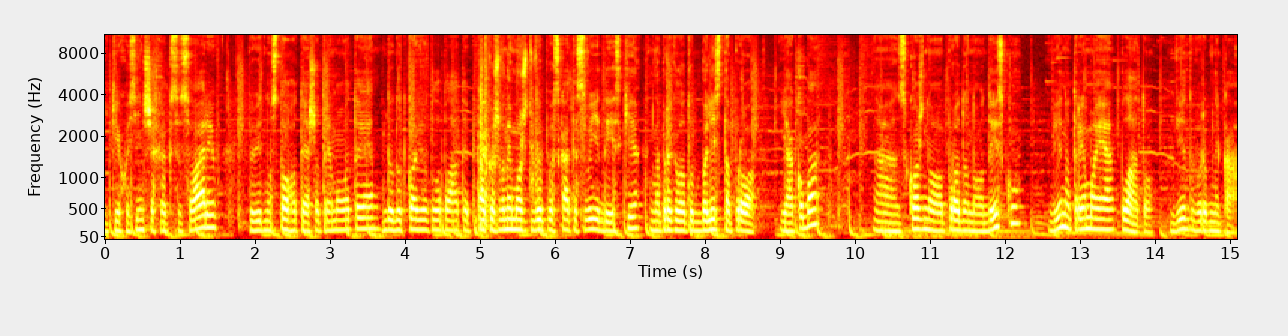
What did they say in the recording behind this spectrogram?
якихось інших аксесуарів. Відповідно, з того теж отримувати додаткові виплати. Також вони можуть випускати свої диски. Наприклад, тут Balista Pro Якоба. З кожного проданого диску він отримує плату від виробника.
